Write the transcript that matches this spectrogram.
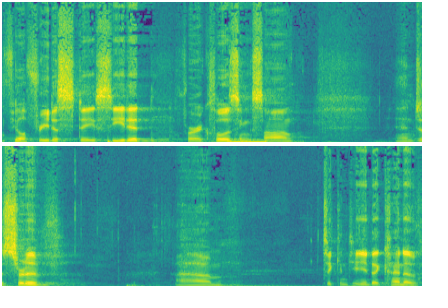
And feel free to stay seated for a closing song and just sort of um, to continue to kind of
